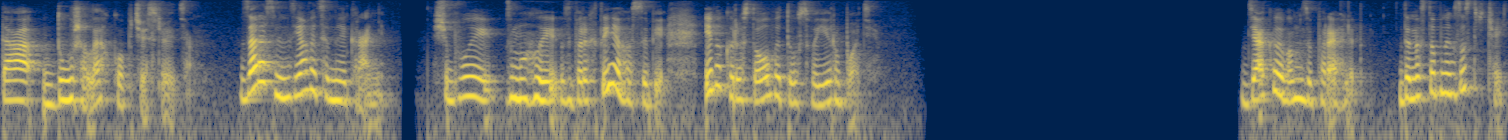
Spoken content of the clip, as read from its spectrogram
та дуже легко обчислюється. Зараз він з'явиться на екрані, щоб ви змогли зберегти його собі і використовувати у своїй роботі. Дякую вам за перегляд. До наступних зустрічей!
